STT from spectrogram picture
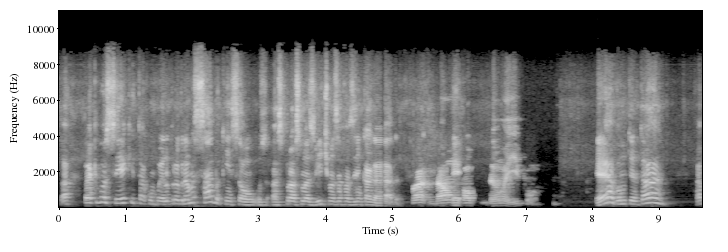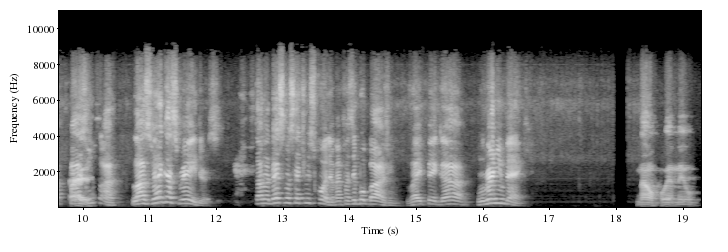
Tá? Para que você que está acompanhando o programa saiba quem são os, as próximas vítimas a fazerem cagada. Dá um é, palpitão aí, pô. É, vamos tentar? Rapaz, é. vamos lá. Las Vegas Raiders. Está na 17 escolha, vai fazer bobagem. Vai pegar um running back. Não, pô, é meu.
